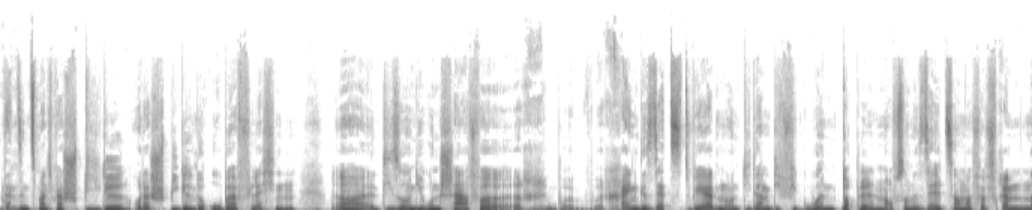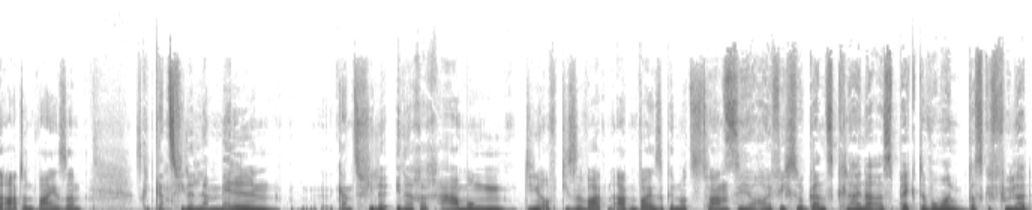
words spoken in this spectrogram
Dann sind es manchmal Spiegel oder spiegelnde Oberflächen, äh, die so in die Unschärfe reingesetzt werden und die dann die Figuren doppeln auf so eine seltsame, verfremdende Art und Weise. Es gibt ganz viele Lamellen, ganz viele innere Rahmungen, die auf diese Art und Weise genutzt waren. Sehr häufig so ganz kleine Aspekte, wo man das Gefühl hat,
